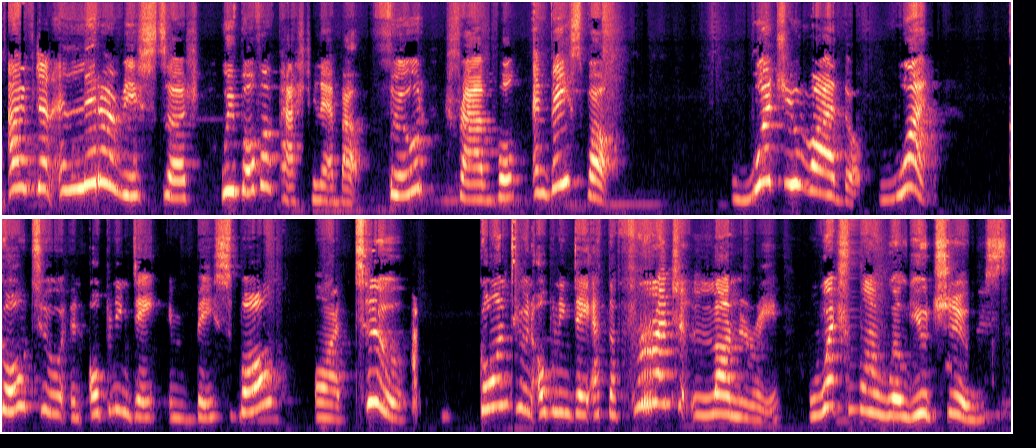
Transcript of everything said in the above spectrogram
I've done a little research. We both are passionate about food, travel, and baseball. Would you rather, one, go to an opening date in baseball, or two, going to an opening date at the French Laundry? Which one will you choose?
